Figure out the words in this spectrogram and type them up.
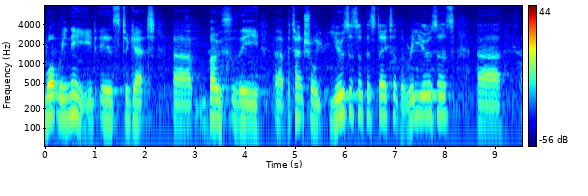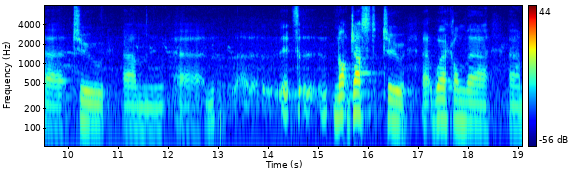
what we need is to get uh, both the uh, potential users of this data, the reusers, uh, uh, to um, it's not just to work on their um,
